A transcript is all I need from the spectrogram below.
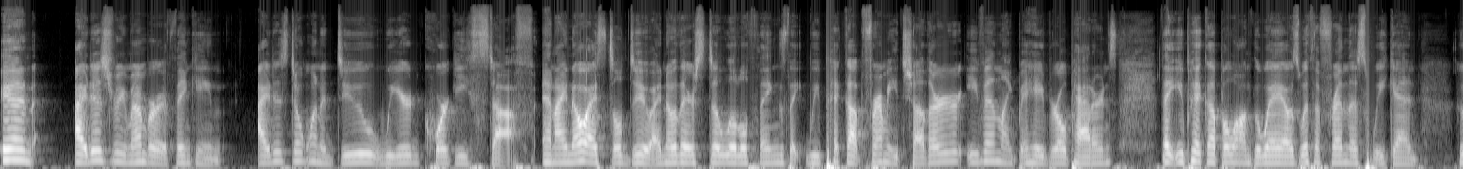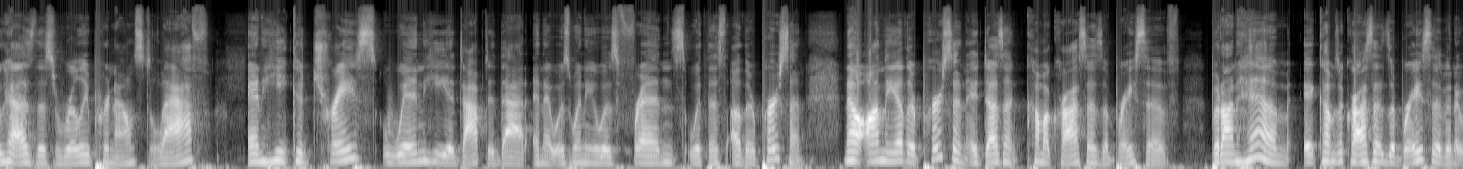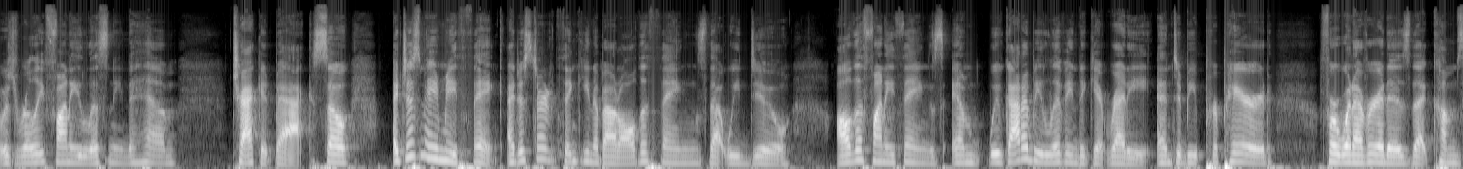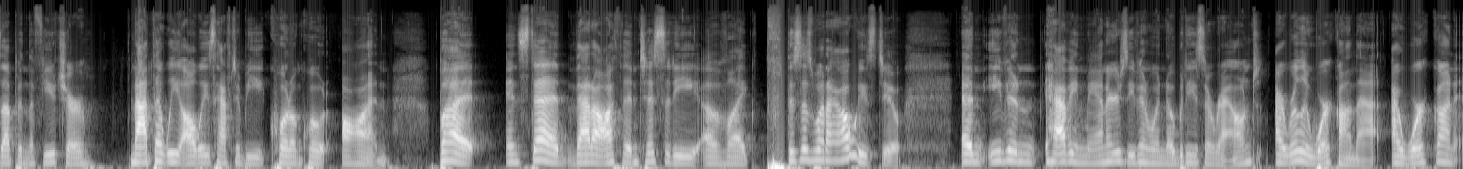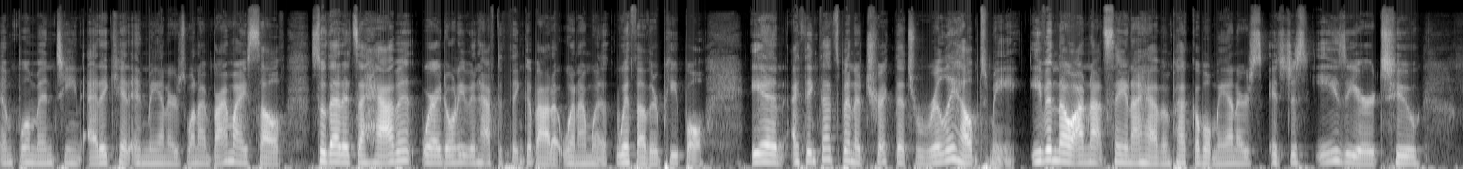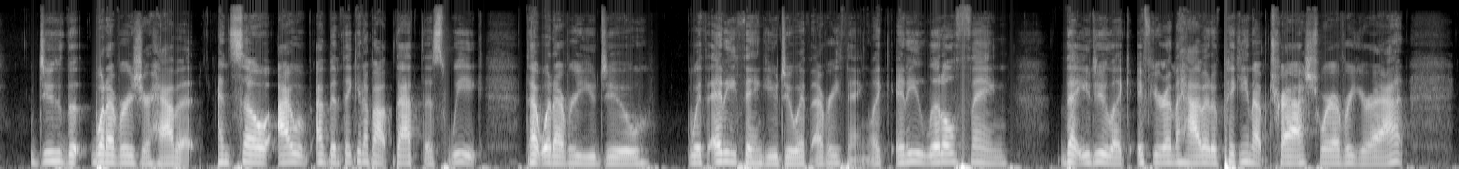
and i just remember thinking i just don't want to do weird quirky stuff and i know i still do. I know there's still little things that we pick up from each other even like behavioral patterns that you pick up along the way. I was with a friend this weekend who has this really pronounced laugh and he could trace when he adopted that and it was when he was friends with this other person. Now on the other person it doesn't come across as abrasive but on him it comes across as abrasive and it was really funny listening to him track it back. So it just made me think. I just started thinking about all the things that we do all the funny things and we've got to be living to get ready and to be prepared for whatever it is that comes up in the future. Not that we always have to be quote unquote on, but instead that authenticity of like, this is what I always do. And even having manners, even when nobody's around, I really work on that. I work on implementing etiquette and manners when I'm by myself so that it's a habit where I don't even have to think about it when I'm with, with other people. And I think that's been a trick that's really helped me. Even though I'm not saying I have impeccable manners, it's just easier to do the whatever is your habit. And so I w- I've been thinking about that this week that whatever you do with anything, you do with everything. Like any little thing that you do, like if you're in the habit of picking up trash wherever you're at,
